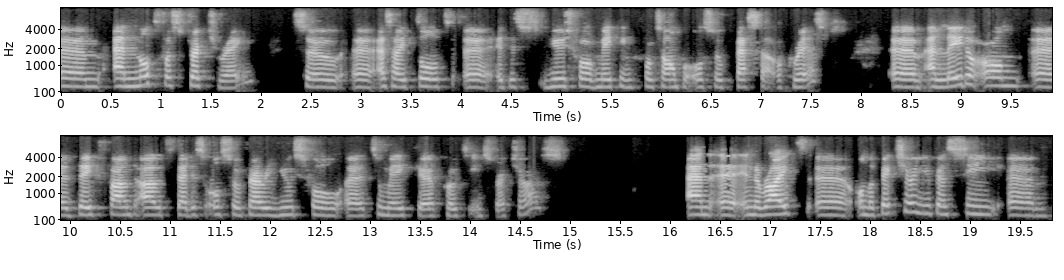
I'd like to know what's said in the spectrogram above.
um, and not for structuring. So uh, as I told, uh, it is used for making, for example, also pasta or crisps. Um, and later on, uh, they found out that it's also very useful uh, to make uh, protein structures. And uh, in the right on the picture, you can see um,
